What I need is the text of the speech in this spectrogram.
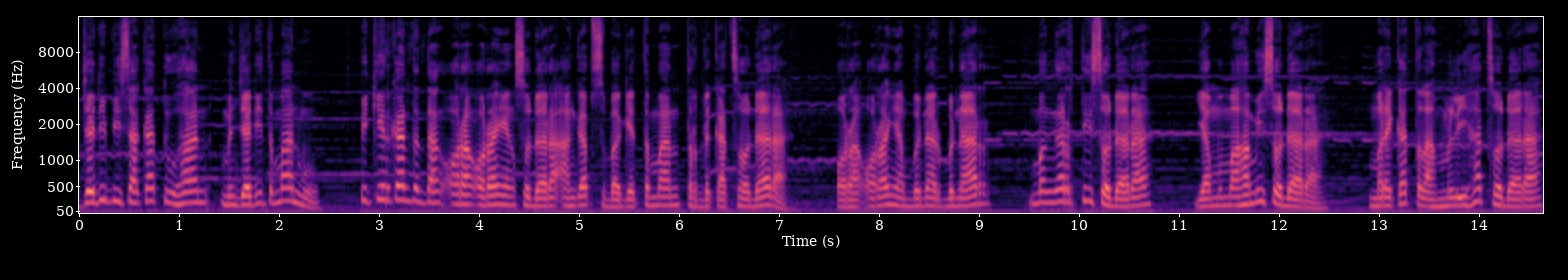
Jadi bisakah Tuhan menjadi temanmu? Pikirkan tentang orang-orang yang saudara anggap sebagai teman terdekat saudara orang-orang yang benar-benar mengerti saudara, yang memahami saudara. Mereka telah melihat saudara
